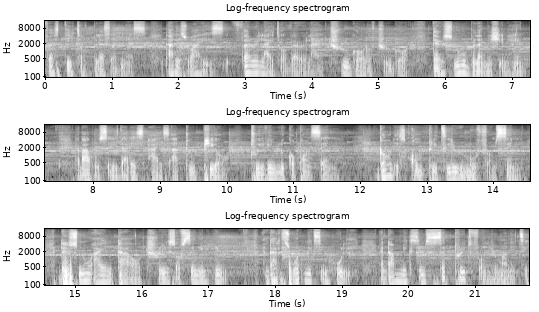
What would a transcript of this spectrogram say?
first state of blessedness. That is why he's very light of very light, true God of true God. There is no blemish in him. The Bible says that his eyes are too pure to even look upon sin. God is completely removed from sin. There's no iota or trace of sin in him. And that is what makes him holy, and that makes him separate from humanity.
